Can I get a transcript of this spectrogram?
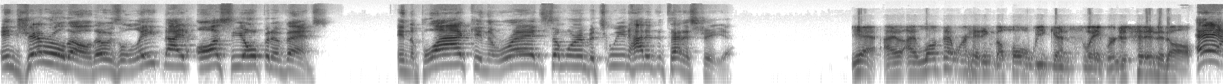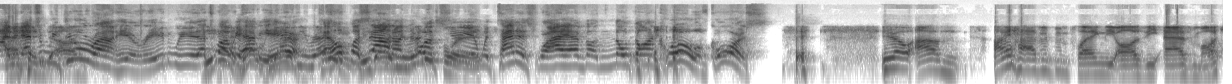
In general, though, those late night Aussie Open events in the black, in the red, somewhere in between, how did the tennis treat you? Yeah, I, I, love that we're hitting the whole weekend slate. We're just hitting it all. Hey, I mean that's what we um, do around here, Reed. We that's yeah, why we have you here to help us out on UFC and with tennis, where I have uh, no darn clue. of course. you know, um, I haven't been playing the Aussie as much.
